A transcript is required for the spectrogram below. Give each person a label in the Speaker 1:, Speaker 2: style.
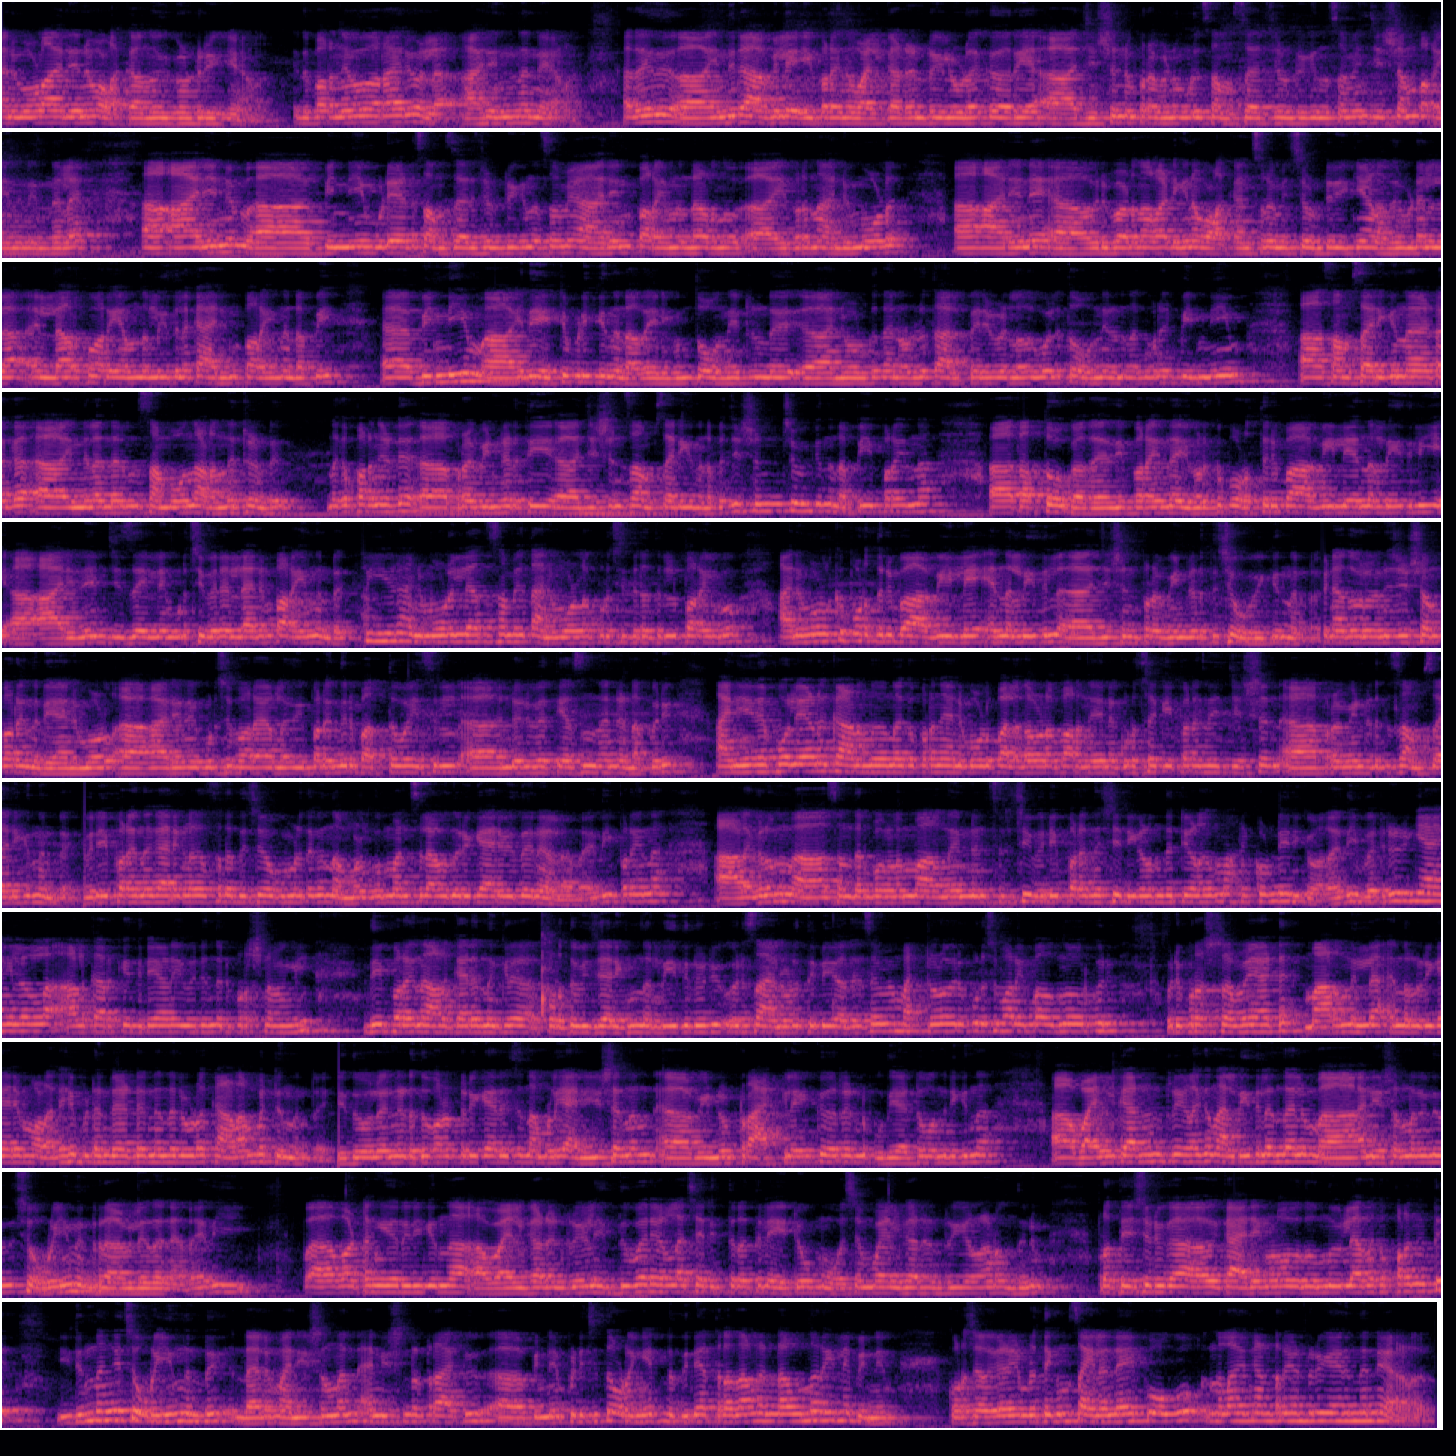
Speaker 1: അനുമോൾ ആര്യനെ വളക്കാൻ നോക്കിക്കൊണ്ടിരിക്കുകയാണ്. ഇത് പറഞ്ഞ വേറെ ആരുമല്ല ആര്യൻ തന്നെയാണ്. അതായത് ഇന്ന് രാവിലെ ഈ പറയുന്ന ഗാർഡൻ എൻട്രിയിലൂടെ കയറിയ ജിഷനും പ്രവീണും കൂടി സംസാരിച്ചുകൊണ്ടിരിക്കുന്ന സമയം ജിഷൻ പറയുന്നത് ഇന്നലെ ആര്യനും പിന്നെയും കൂടിയായിട്ട് സംസാരിച്ചുകൊണ്ടിരിക്കുന്ന സമയം ആര്യൻ പറയുന്നുണ്ടായിരുന്നു ഈ പറയുന്ന അനുമോൾ ആര്യനെ ഒരുപാട് നാളായിട്ട് ഇങ്ങനെ വളക്കാൻ ശ്രമിച്ചുകൊണ്ടിരിക്കുകയാണ്. അത് ഇവിടെ എല്ലാ എല്ലാവർക്കും അറിയാമെന്നുള്ള ഇതിലൊക്കെ ആര്യൻ പറയുന്നുണ്ട്. അപ്പോൾ ഈ പിന്നെയും ഇത് ഏറ്റുപിടിക്കുന്നുണ്ട്. അത് എനിക്കും തോന്നിയിട്ടുണ്ട്. അനുമോൾക്ക് തന്നോടൊരു താല്പര്യമുള്ളത് പോലെ തോന്നിയിട്ടുണ്ട് എന്നൊക്കെ ആ, സംസാരിക്കുന്നതായിട്ടൊക്കെ ഇന്നലെ എന്തായാലും സംഭവം നടന്നിട്ടുണ്ട് എന്നൊക്കെ പറഞ്ഞിട്ട് പ്രവീണിന്റെ അടുത്ത് ജിഷൻ സംസാരിക്കുന്നുണ്ട്. അപ്പോൾ ജിഷൻ ചോദിക്കുന്നുണ്ട് അപ്പോൾ ഈ പറയുന്ന തത്വമൊക്കെ അതായത് ഈ പറയുന്ന ഇവർക്ക് പുറത്തൊരു ഭാവിയില്ല എന്നുള്ള രീതിയിൽ ആര്യനെയും ജിസൈലിനെയും കുറിച്ച് ഇവരെല്ലാവരും പറയുന്നുണ്ട്. അപ്പോൾ ഈ ഒരു അനുമോളില്ലാത്ത സമയത്ത് അനുമോളിനെ കുറിച്ച് ഇത്തരത്തിൽ പറയുമ്പോൾ അനുമോൾക്ക് പുറത്തൊരു ഭാവിയില്ലേ എന്നുള്ള രീതിയിൽ ജിഷൻ പ്രവീണിന്റെ അടുത്ത് ചോദിക്കുന്നുണ്ട്. പിന്നെ അതുപോലെ തന്നെ ജിഷൻ പറയുന്നുണ്ട് ഈ അനുമോൾ ആര്യനെ കുറിച്ച് പറയാറുള്ളത് ഈ പറയുന്ന ഒരു പത്ത് വയസ്സിൽ എന്റെ ഒരു വ്യത്യാസം തന്നെയുണ്ട്. അപ്പോൾ ഒരു അനിയനെ പോലെയാണ് കാണുന്നത് എന്നൊക്കെ പറഞ്ഞ് അനുമോൾ പലതവണ പറഞ്ഞതിനെ കുറിച്ചൊക്കെ ഈ പറയുന്ന ജിഷൻ പ്രവീണിന്റെ അടുത്ത് സംസാരിക്കുന്നുണ്ട്. ഇവർ ഈ പറയുന്ന കാര്യങ്ങളൊക്കെ ശ്രദ്ധിച്ച് നോക്കുമ്പോഴത്തേക്കും നമ്മൾക്കും മനസ്സിലാവുന്ന ഒരു കാര്യം ഇത് തന്നെയല്ല അതായത് ഈ പറയുന്ന ആളുകളും സന്ദർഭങ്ങളും മാറുന്നതിനനുസരിച്ച് ഇവർ ഈ പറയുന്ന ശരികളും തെറ്റുകളും മാറിക്കൊണ്ടിരിക്കും അതായത് ഇവരുടെ ഒരു ഗ്യാങ്ങിലുള്ള ആൾക്കാർക്കെതിരെയാണ് ഇവരുന്നൊരു പ്രശ്നമെങ്കിൽ ഇത് ഈ പറയുന്ന ആൾക്കാരെന്നൊക്കെ പുറത്ത് വിചാരിക്കും എന്നുള്ള രീതിയിലൊരു ഒരു സാധനം എടുത്തിട്ട് അതേസമയം മറ്റുള്ളവരെ കുറിച്ച് പറയുമ്പോൾ അതൊന്നും അവർക്കൊരു ഒരു പ്രശ്നമേ ആയിട്ട് മാറുന്നില്ല എന്നുള്ളൊരു കാര്യം വളരെ എവിഡന്റ് ആയിട്ട് തന്നെ ഇവിടെ കാണാൻ പറ്റുന്നുണ്ട്. ഇതുപോലെ തന്നെ എടുത്ത് പറഞ്ഞിട്ടൊരു കാര്യം വെച്ചാൽ നമ്മൾ ഈ അനീഷണൻ വീണ്ടും ട്രാക്കിലേക്ക് കയറിയിട്ടുണ്ട്. പുതിയതായിട്ട് വന്നിരിക്കുന്ന വൈൽഡ് കാർഡ് ട്രീകളൊക്കെ നല്ല രീതിയിൽ എന്തായാലും അനീഷണൻ ഇത് ചൊറിയുന്നുണ്ട് രാവിലെ തന്നെ. അതായത് ഈ വട്ടം കയറിയിരിക്കുന്ന വൈൽഡ് ഗാർഡൻ എൻട്രികൾ ഇതുവരെയുള്ള ചരിത്രത്തിൽ ഏറ്റവും മോശം വയൽ ഗാർഡൻ എൻട്രികളാണ് ഒന്നിനും പ്രത്യേകിച്ച് ഒരു കാര്യങ്ങളോ ഇതൊന്നുമില്ല എന്നൊക്കെ പറഞ്ഞിട്ട് ഇരുന്നങ്ങ് ചൊറിയുന്നുണ്ട്. എന്തായാലും അനീഷണൻ അനീഷിന്റെ ട്രാക്ക് പിന്നെ പിടിച്ച് തുടങ്ങിയിട്ടുണ്ട്. ഇതിന് എത്ര നാൾ ഉണ്ടാവും എന്നറിയില്ല പിന്നെയും കുറച്ച് കഴിയുമ്പോഴത്തേക്കും ആയി പോകുമോ എന്നുള്ളത് കണ്ടറിയേണ്ട ഒരു കാര്യം തന്നെയാണ്.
